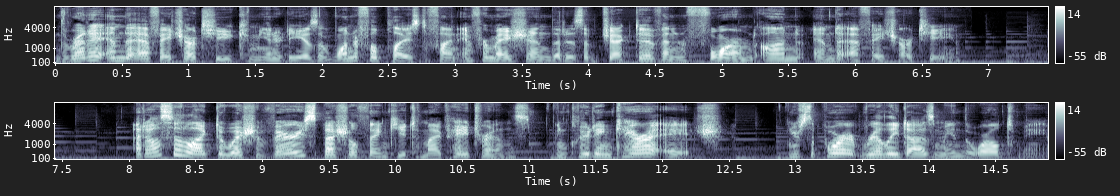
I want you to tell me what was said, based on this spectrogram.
The Reddit MtF community is a wonderful place to find information that is objective and informed on MtF I'd also like to wish a very special thank you to my patrons, including Kara H. Your support really does mean the world to me.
